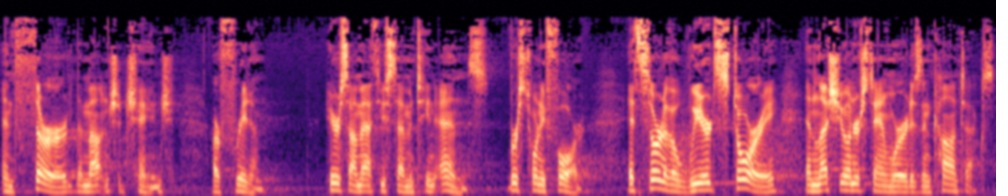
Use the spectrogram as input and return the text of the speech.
And third, the mountain should change our freedom. Here's how Matthew 17 ends. Verse 24. It's sort of a weird story unless you understand where it is in context.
